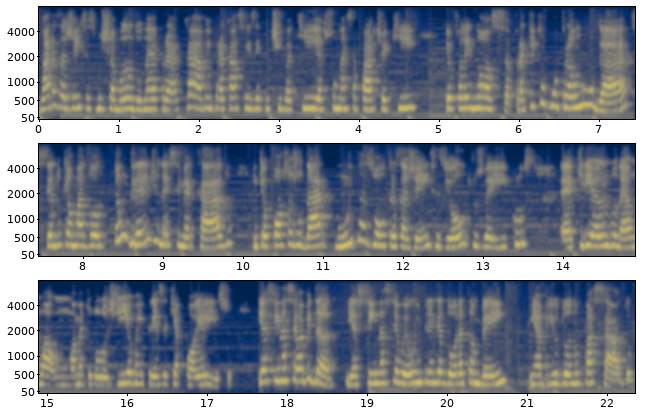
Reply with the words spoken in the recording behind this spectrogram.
várias agências me chamando, né, para cá, vem para cá, ser executiva aqui, assuma essa parte aqui. Eu falei, nossa, para que, que eu vou para um lugar, sendo que é uma dor tão grande nesse mercado, em que eu posso ajudar muitas outras agências e outros veículos, é, criando né, uma, uma metodologia, uma empresa que apoia isso. E assim nasceu a Bidan, e assim nasceu eu empreendedora também, em abril do ano passado.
